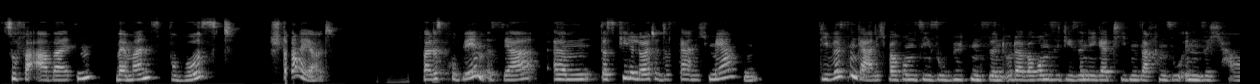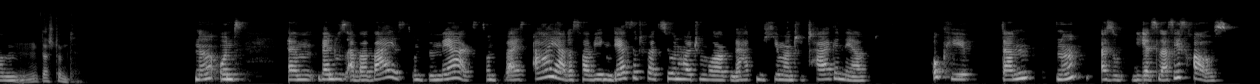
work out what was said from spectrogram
zu verarbeiten, wenn man es bewusst steuert. Weil das Problem ist ja, ähm, dass viele Leute das gar nicht merken. Die wissen gar nicht, warum sie so wütend sind oder warum sie diese negativen Sachen so in sich haben. Mhm, das stimmt. Ne? Und ähm, wenn du es aber weißt und bemerkst und weißt, ah ja, das war wegen der Situation heute Morgen, da hat mich jemand total genervt. Okay, dann, ne, also jetzt lasse ich es raus.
